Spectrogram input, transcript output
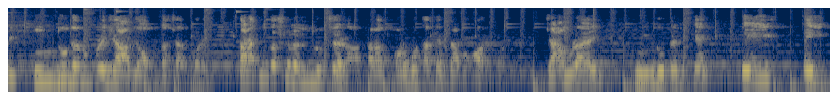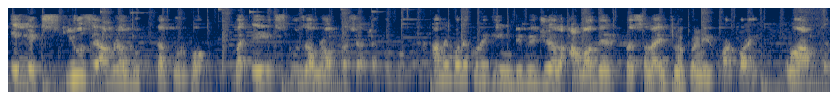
ওই হিন্দুদের উপরে যে আগে অত্যাচার করে তারা কিন্তু আসলে লুটেরা তারা ধর্মটাকে ব্যবহার করে যে আমরা এই হিন্দুদেরকে এই এই এই এক্সকিউজে আমরা লুটটা করব বা এই এক্সকিউজে আমরা অত্যাচারটা করব। আমি মনে করি কি ইন্ডিভিজুয়াল আমাদের পার্সোনালিটির উপর নির্ভর করে এবং আমাদের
